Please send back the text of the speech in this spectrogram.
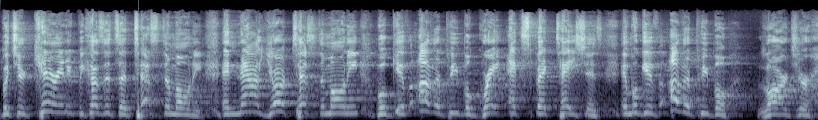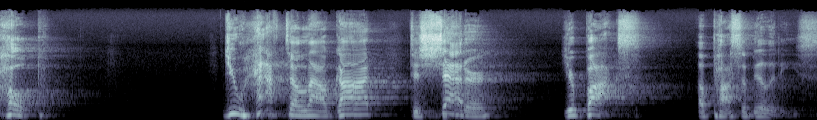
but you're carrying it because it's a testimony. And now your testimony will give other people great expectations and will give other people larger hope. You have to allow God to shatter your box of possibilities.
